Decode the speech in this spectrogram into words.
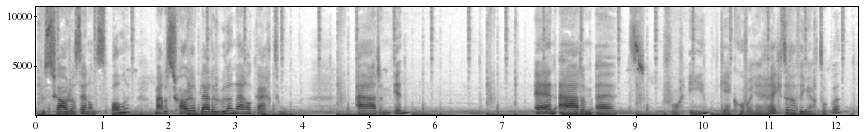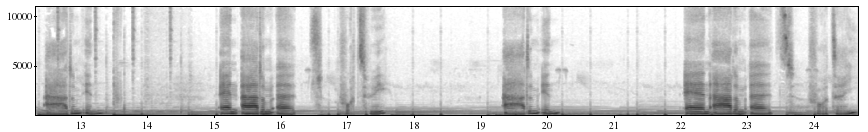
De schouders zijn ontspannen, maar de schouderbladen willen naar elkaar toe. Adem in. En adem uit. Voor één. Kijk over je rechter vingertoppen. Adem in. En adem uit voor twee. Adem in. En adem uit voor drie.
